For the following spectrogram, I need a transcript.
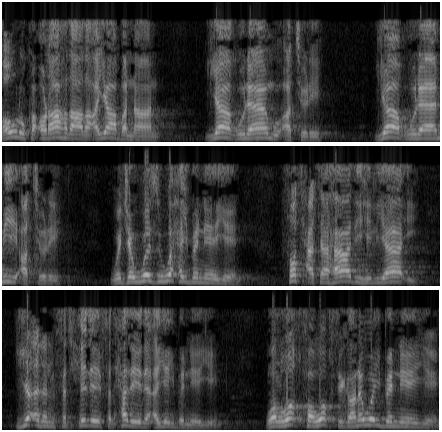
qowluka odhaahdaada ayaa bannaan yaa hulaamu a tidhi. Yaa khulaamii a tidhi. Wajawazuu waxay baneeyeen fatxata haadihi اlyaai ya-dan fadxadeeda ayay baneeyeen walwaqfa waqfigana way baneeyeen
